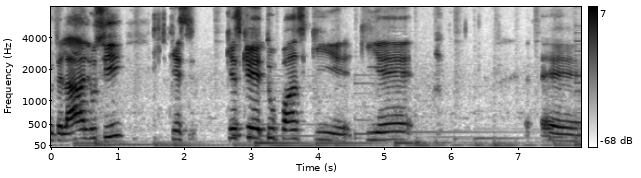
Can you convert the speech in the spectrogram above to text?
tout est là. Lucie, qu'est-ce qu'est-ce que tu penses qui, qui est... euh,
